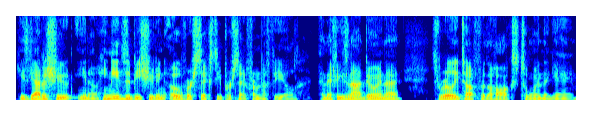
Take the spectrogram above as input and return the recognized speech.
he's got to shoot, you know, he needs to be shooting over 60% from the field. And if he's not doing that, it's really tough for the Hawks to win the game.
